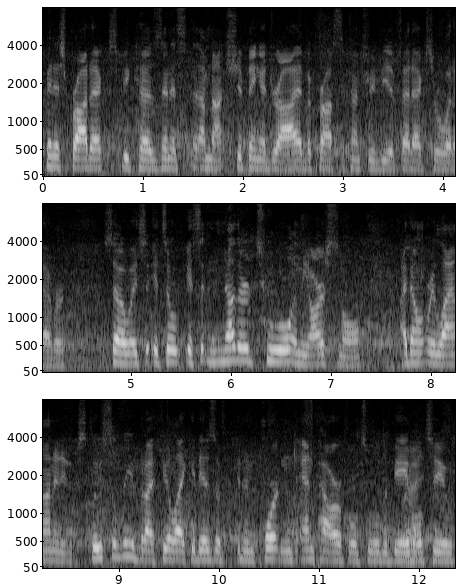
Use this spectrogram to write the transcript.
finished products because then it's, I'm not shipping a drive across the country via FedEx or whatever. So it's, it's, a, it's another tool in the arsenal. I don't rely on it exclusively, but I feel like it is a, an important and powerful tool to be right. able to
